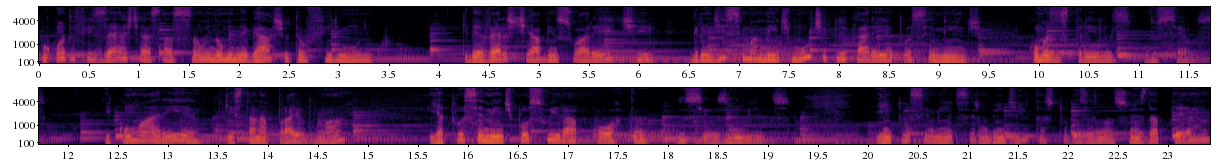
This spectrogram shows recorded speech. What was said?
porquanto fizeste essa ação e não me negaste o teu filho único, que deveras te abençoarei e te grandissimamente multiplicarei a tua semente como as estrelas dos céus e como a areia que está na praia do mar, e a tua semente possuirá a porta dos seus inimigos. E em tua semente serão benditas todas as nações da terra,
